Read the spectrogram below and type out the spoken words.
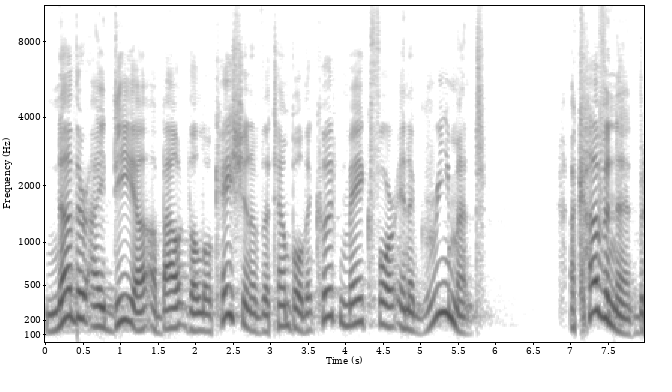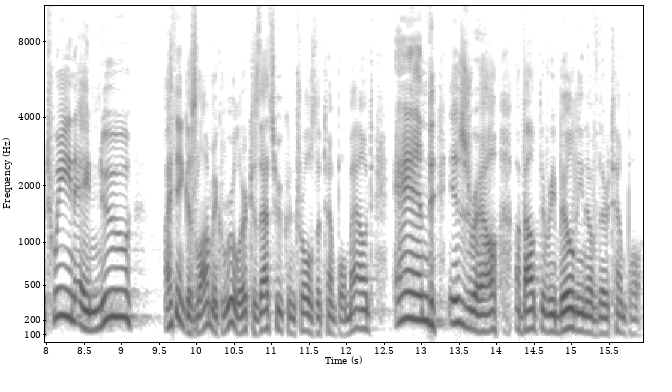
another idea about the location of the temple that could make for an agreement, a covenant between a new, I think, Islamic ruler, because that's who controls the Temple Mount, and Israel about the rebuilding of their temple.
